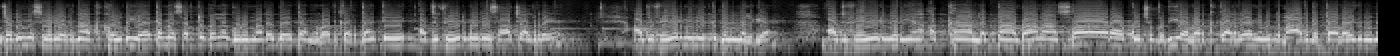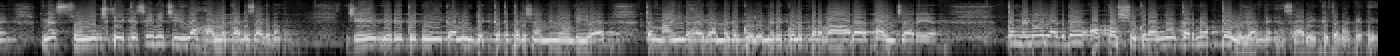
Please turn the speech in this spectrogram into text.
ਜਦੋਂ ਮੈਂ ਸਵੇਰੇ ਉੱਠਦਾ, ਅੱਖ ਖੁੱਲਦੀ ਹੈ ਤਾਂ ਮੈਂ ਸਭ ਤੋਂ ਪਹਿਲਾਂ ਗੁਰੂ ਮਹਾਰਾਜ ਦਾ ਇਹ ਧੰਨਵਾਦ ਕਰਦਾ ਕਿ ਅੱਜ ਫੇਰ ਮੇਰੇ ਸਾਹ ਚੱਲ ਰਹੇ ਆ। ਅੱਜ ਫੇਰ ਮੈਨੂੰ ਇੱਕ ਦਿਨ ਮਿਲ ਗਿਆ। ਅੱਜ ਫੇਰ ਮੇਰੀਆਂ ਅੱਖਾਂ, ਲੱਤਾਂ, ਬਾਹਾਂ, ਸਾਰਾ ਕੁਝ ਵਧੀਆ ਵਰਕ ਕਰ ਰਿਹਾ। ਮੈਨੂੰ ਦਿਮਾਗ ਦਿੱਤਾ ਵਾਹਿਗੁਰੂ ਨੇ। ਮੈਂ ਸੋਚ ਕੇ ਕਿਸੇ ਵੀ ਚੀਜ਼ ਦਾ ਹੱਲ ਕੱਢ ਸਕਦਾ। ਜੇ ਮੇਰੇ ਤੇ ਕੋਈ ਕੱਲ ਨੂੰ ਦਿੱਕਤ, ਪਰੇਸ਼ਾਨੀ ਆਉਂਦੀ ਹੈ, ਤਾਂ ਮਾਈਂਡ ਹੈਗਾ ਮੇਰੇ ਕੋਲੇ ਮੇਰੇ ਕੋਲੇ ਪਰਿਵਾਰ ਹੈ, ਭਾਈਚਾਰੇ ਹੈ। ਤਾਂ ਮੈਨੂੰ ਇਹ ਲੱਗਦਾ ਆਪਾਂ ਸ਼ੁਕਰਾਨਾ ਕਰਨਾ ਭੁੱਲ ਜਾਂਦੇ ਆ ਸਾਰੇ ਕਿਤੇ ਨਾ ਕਿਤੇ।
